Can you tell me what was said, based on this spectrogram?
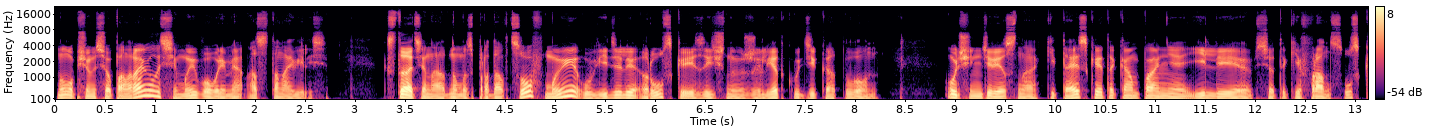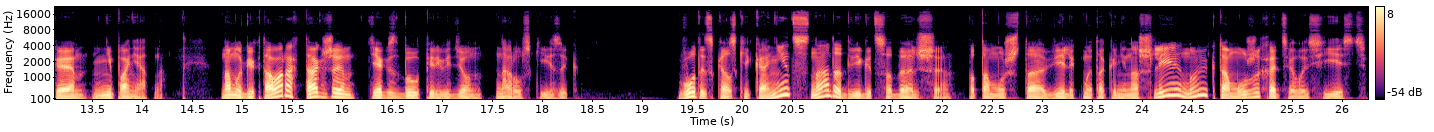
Ну, в общем, все понравилось, и мы вовремя остановились. Кстати, на одном из продавцов мы увидели русскоязычную жилетку Decathlon. Очень интересно, китайская это компания или все-таки французская, непонятно. На многих товарах также текст был переведен на русский язык. Вот и сказки конец, надо двигаться дальше, потому что велик мы так и не нашли, ну и к тому же хотелось есть.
